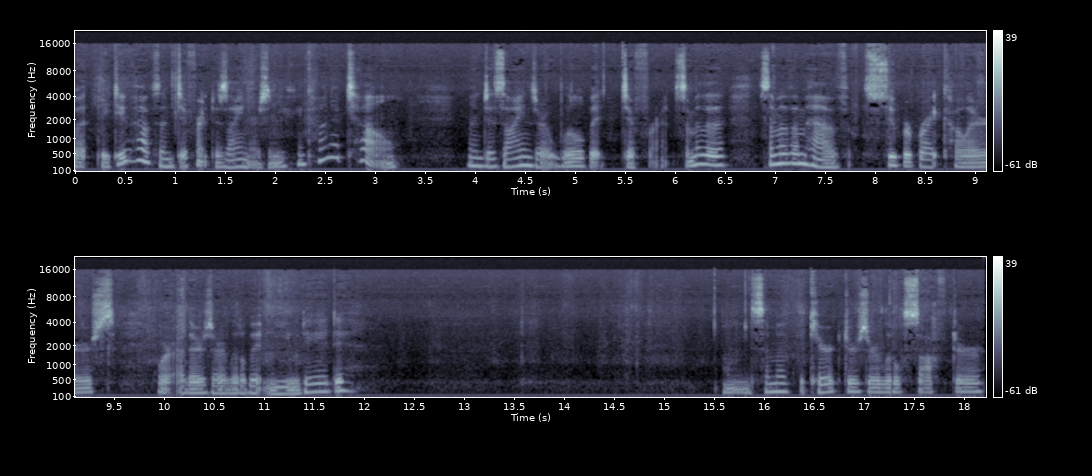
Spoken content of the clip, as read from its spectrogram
but they do have some different designers, and you can kind of tell the designs are a little bit different. Some of the some of them have super bright colors, where others are a little bit muted. Um, some of the characters are a little softer,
